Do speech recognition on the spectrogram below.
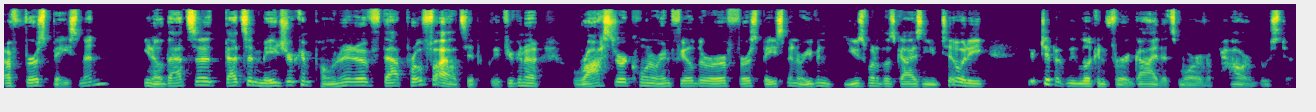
a first baseman. You know, that's a that's a major component of that profile typically. If you're gonna roster a corner infielder or a first baseman or even use one of those guys in utility, you're typically looking for a guy that's more of a power booster.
